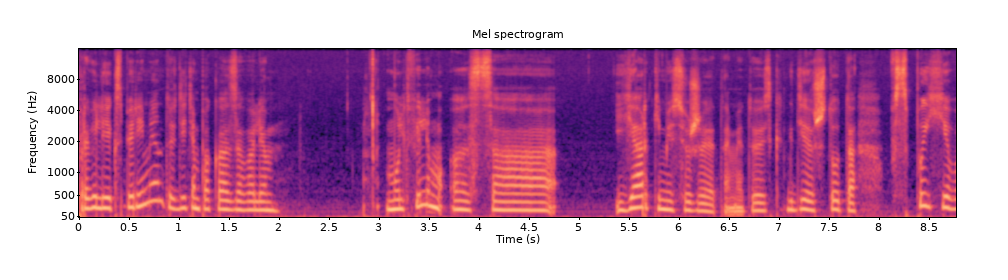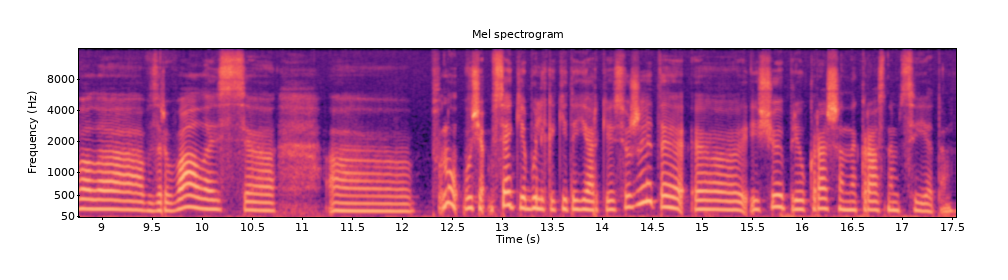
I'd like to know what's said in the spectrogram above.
провели эксперимент, то есть детям показывали мультфильм э, с яркими сюжетами, то есть где что-то вспыхивало, взрывалось, э, э, ну, в общем, всякие были какие-то яркие сюжеты, э, еще и приукрашены красным цветом.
